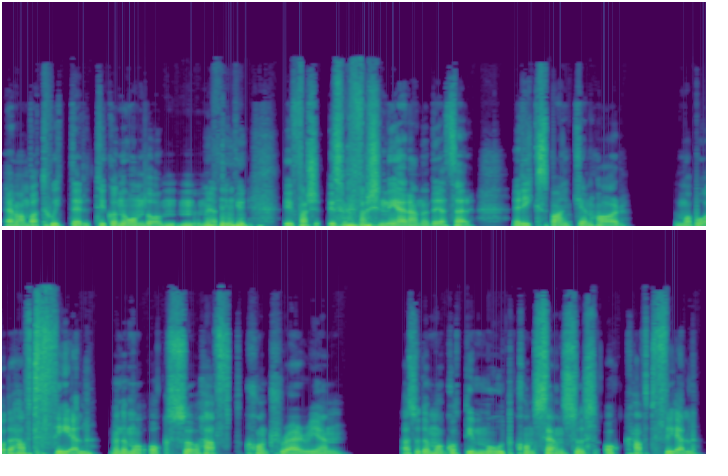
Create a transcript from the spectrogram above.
är man bara Twitter-tykonom då? Men jag tycker det, är fas, det som är fascinerande det är att så här, Riksbanken har, de har både haft fel, men de har också haft contrarian, alltså de har gått emot konsensus och haft fel.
